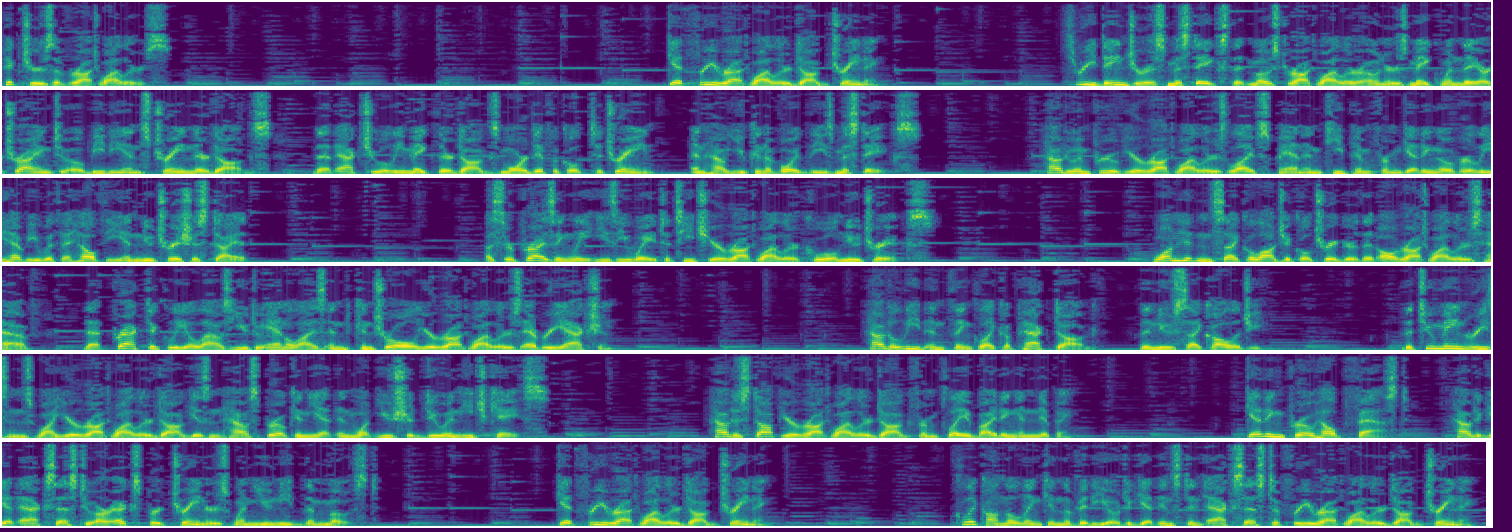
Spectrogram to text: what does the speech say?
Pictures of Rottweilers. Get free Rottweiler dog training. 3 dangerous mistakes that most Rottweiler owners make when they are trying to obedience train their dogs, that actually make their dogs more difficult to train, and how you can avoid these mistakes. How to improve your Rottweiler's lifespan and keep him from getting overly heavy with a healthy and nutritious diet. A surprisingly easy way to teach your Rottweiler cool new tricks. One hidden psychological trigger that all Rottweilers have, that practically allows you to analyze and control your Rottweiler's every action. How to lead and think like a pack dog, the new psychology. The two main reasons why your Rottweiler dog isn't housebroken yet and what you should do in each case. How to stop your Rottweiler dog from play biting and nipping. Getting pro help fast, how to get access to our expert trainers when you need them most. Get free Rottweiler dog training. Click on the link in the video to get instant access to free Rottweiler dog training.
